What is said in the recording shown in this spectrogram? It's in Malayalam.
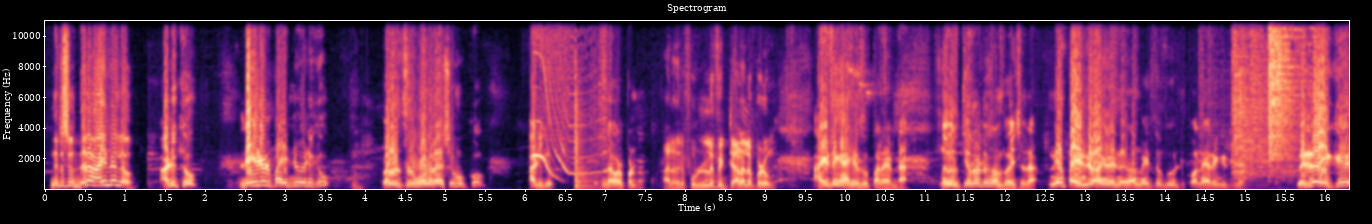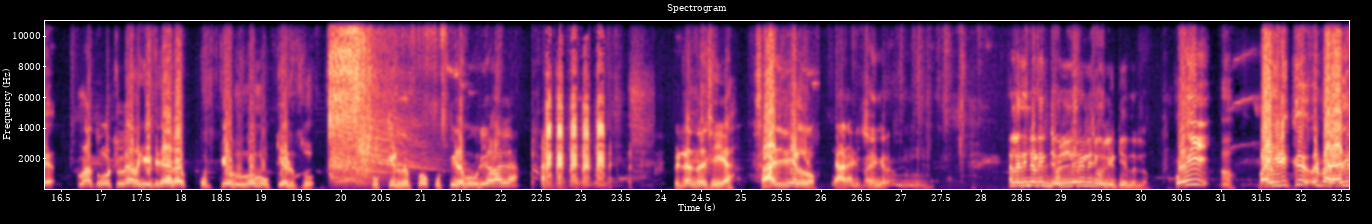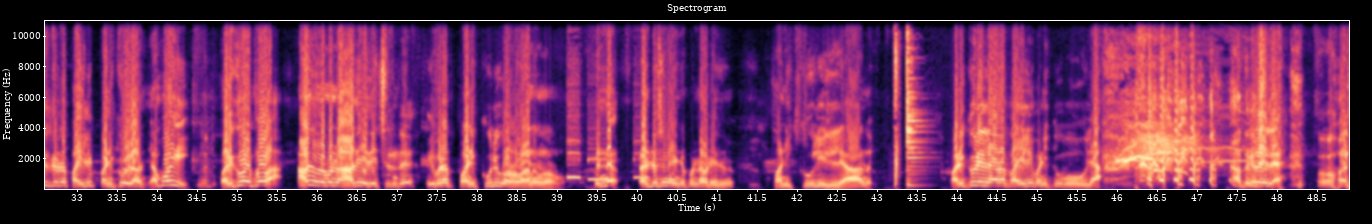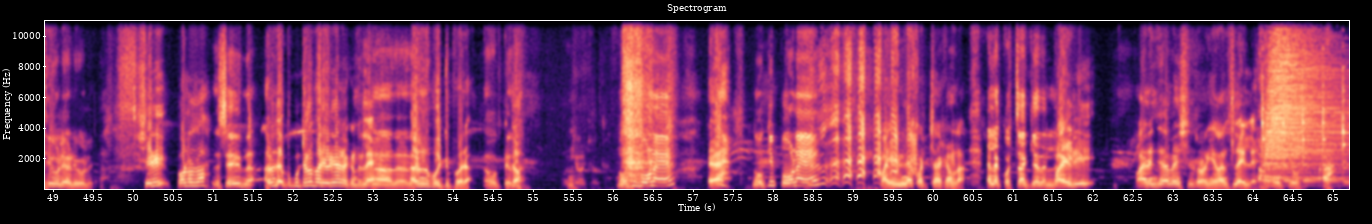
എന്നിട്ട് ശുദ്ധനായില്ലല്ലോ. അടിക്കൂ. ഡെയിലി ഒരു പൈന്റ് മേടിക്കും വെള്ളത്തിൽ മൂന്ന് പ്രാവശ്യം മുക്കും അടിക്കും. എന്താ കുഴപ്പമുണ്ടോ? അല്ല ഫുള്ള് ഫിറ്റ് ആണല്ലോ എപ്പോഴും അതിന്റെ കാര്യമൊന്നും പറയണ്ട. നിവൃത്തിയോട് സംഭവിച്ചതാ. ഞാൻ പൈന്റ് വാങ്ങി വരുന്ന സമയത്ത് വീട്ടിൽ പോകാൻ നേരം കിട്ടില്ല. വരുന്ന വഴിക്ക് നമ്മളാ തോട്ടിൽ ഇറങ്ങിയിട്ട് ഞാൻ ആ കുപ്പി ഒന്ന് മുക്കിയെടുത്തു. മുക്കിയെടുത്തപ്പോ കുപ്പിയുടെ പൂടികളല്ല പിന്നെ എന്താ ചെയ്യാ? സാഹചര്യമല്ലോ ഞാൻ അടിച്ചു. ഭയങ്കര. അല്ല ഇതിന്റെ ഇടയിൽ ജ്വല്ലറിയിൽ ജോലി കിട്ടിയിരുന്നല്ലോ. പോയി. പൈലിക്ക് ഒരു പരാതി ഇട്ടിട്ട് പൈലി പണിക്ക് പോയില്ല ഞാൻ പോയി. പണിക്ക് പോയപ്പോ അത് നമ്മൾ ആദ്യം എഴുതി വെച്ചിട്ടുണ്ട് ഇവിടെ പണിക്കൂലി കുറവാണെന്ന് പറഞ്ഞു. പിന്നെ രണ്ടു ദിവസം കഴിഞ്ഞപ്പോൾ അവിടെ ഇരുന്നു പണിക്കൂലി ഇല്ലാന്ന് പണിക്കൂലി ഇല്ലാതെ പൈലി പണിക്ക് പോവില്ല അതല്ലേ ഓ അടിപൊളി അടിപൊളി. ശരി പോണ്ടതാ ശരി കുട്ടികളെ പരിപാടി നടക്കണ്ടല്ലേ അതൊന്ന് പോയിട്ട് പോരാ. ഓക്കെ നോക്കി പോണേ. ഏ നോക്കി പോണേ. പൈലിനെ കൊച്ചാക്കണ്ട. അല്ല കൊച്ചാക്കിയതല്ല. പൈലി പതിനഞ്ചാം വയസ്സിൽ തുടങ്ങിയ മനസ്സിലായില്ലേ? Okay okay. ആ.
